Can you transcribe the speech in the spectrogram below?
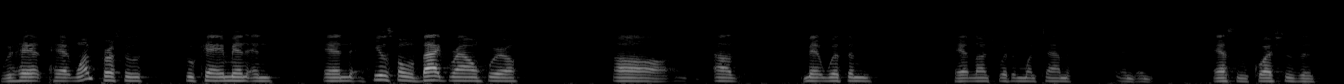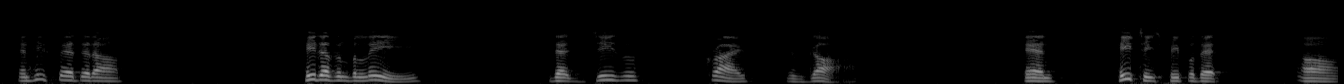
We had had one person who, who came in and and he was from a background where uh, I met with him, had lunch with him one time, and, and asked him questions, and and he said that uh, he doesn't believe that Jesus Christ is God. And he teaches people that um,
